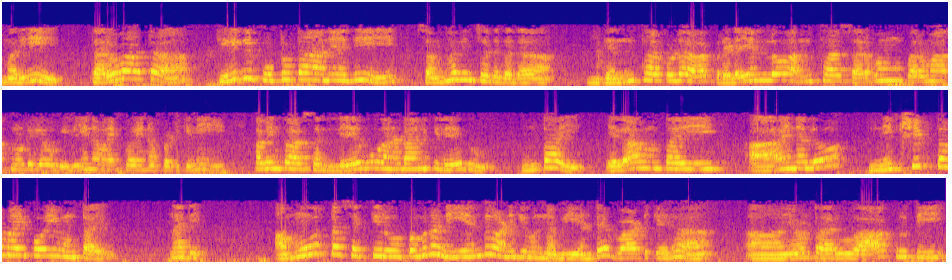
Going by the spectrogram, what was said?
మరి తరువాత తిరిగి పుట్టుట అనేది సంభవించదు కదా ఇదంతా కూడా ప్రళయంలో అంతా సర్వం పరమాత్ముడిలో విలీనమైపోయినప్పటికీ అవి ఇంకా అసలు లేవు అనడానికి లేదు. ఉంటాయి. ఎలా ఉంటాయి? ఆయనలో నిక్షిప్తమైపోయి ఉంటాయి. అది అమూర్త శక్తి రూపమున నీ ఎందు అణిగి ఉన్నవి అంటే వాటికి ఏమంటారు? ఆకృతి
